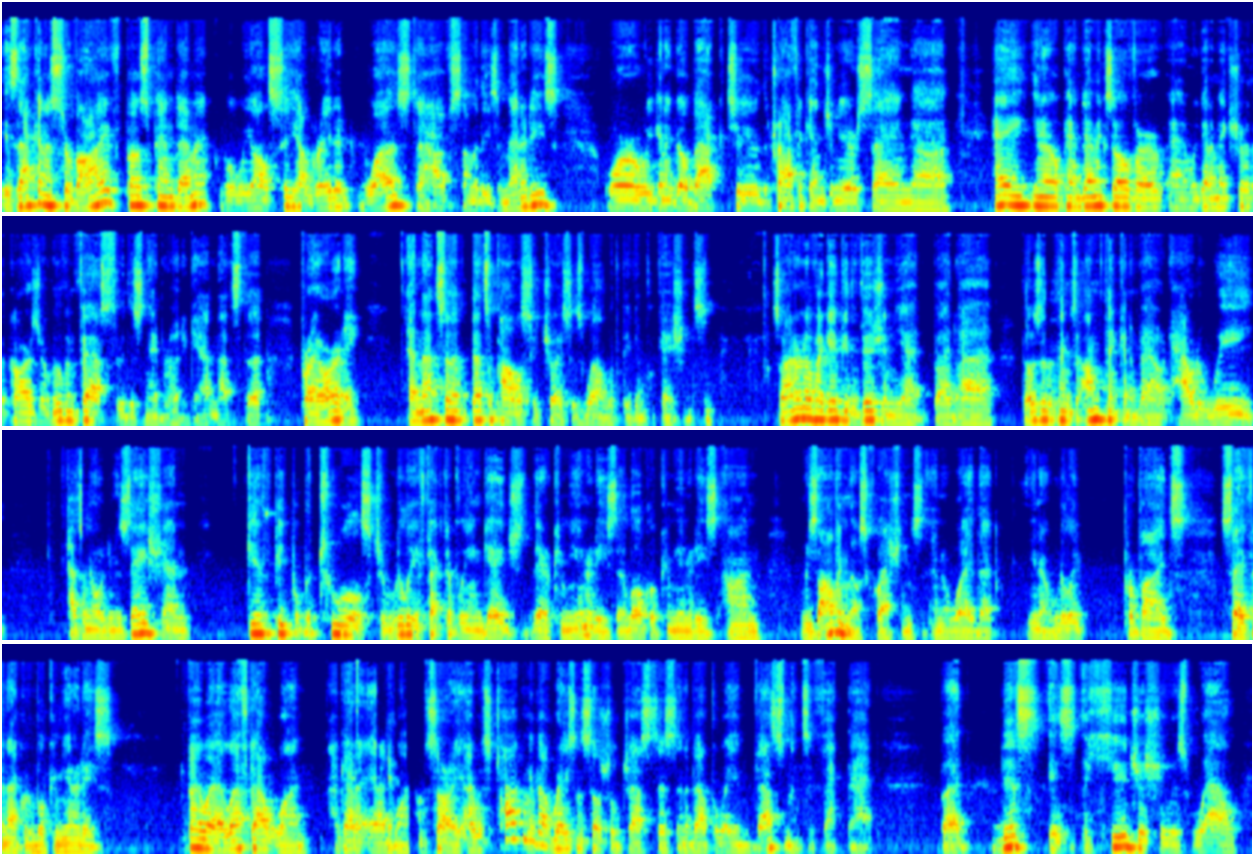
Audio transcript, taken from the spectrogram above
Is that going to survive post pandemic? Will we all see how great it was to have some of these amenities? Or are we going to go back to the traffic engineers saying, uh, hey, you know, pandemic's over and we got to make sure the cars are moving fast through this neighborhood again? That's the priority and that's a that's a policy choice as well with big implications. So I don't know if I gave you the vision yet, but uh, those are the things I'm thinking about. How do we, as an organization, give people the tools to really effectively engage their communities, their local communities, on resolving those questions in a way that you know really provides safe and equitable communities. By the way, I left out one. I got to add yeah. one. I'm sorry. I was talking about race and social justice and about the way investments affect that. But this is a huge issue as well.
